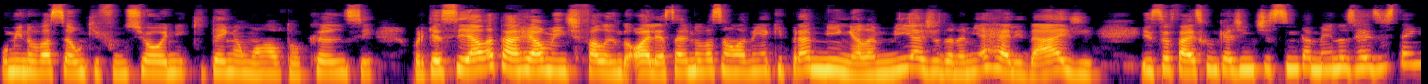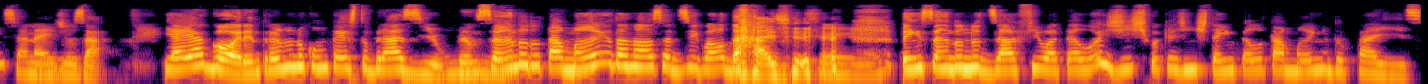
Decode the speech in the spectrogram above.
uma inovação que funcione, que tenha um alto alcance, porque se ela está realmente falando, olha, essa inovação ela vem aqui para mim, ela me ajuda na minha realidade, isso faz com que a gente sinta menos resistência, né, uhum. de usar. E aí, agora, entrando no contexto Brasil, uhum. pensando do tamanho da nossa desigualdade, pensando no desafio até logístico que a gente tem pelo tamanho do país.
